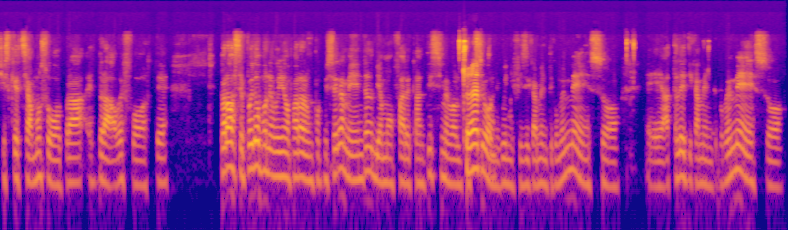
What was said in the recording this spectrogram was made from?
ci scherziamo sopra, è bravo, è forte, però se poi dopo ne vogliamo parlare un po' più seriamente dobbiamo fare tantissime valutazioni, certo. quindi fisicamente come è messo, eh, atleticamente come è messo,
